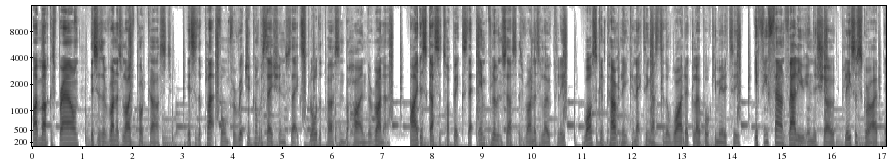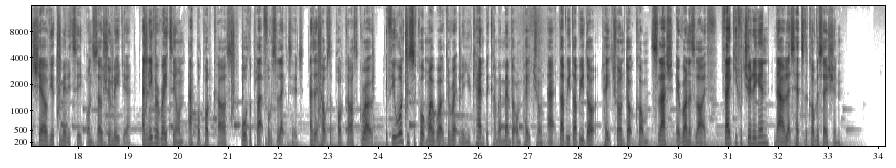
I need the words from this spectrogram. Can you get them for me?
I'm Marcus Brown. This is a Runner's Life podcast. This is the platform for richer conversations that explore the person behind the runner. I discuss the topics that influence us as runners locally, whilst concurrently connecting us to the wider global community. If you found value in the show, please subscribe and share with your community on social media and leave a rating on Apple Podcasts or the platform selected as it helps the podcast grow. If you want to support my work directly, you can become a member on Patreon at www.patreon.com slash a runner's life. Thank you for tuning in. Now let's head to the conversation.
